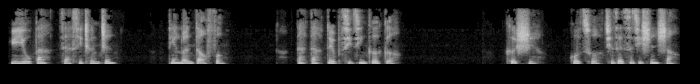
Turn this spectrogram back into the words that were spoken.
与尤巴假戏成真，颠鸾倒凤，大大对不起靖哥哥。可是过错却在自己身上。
